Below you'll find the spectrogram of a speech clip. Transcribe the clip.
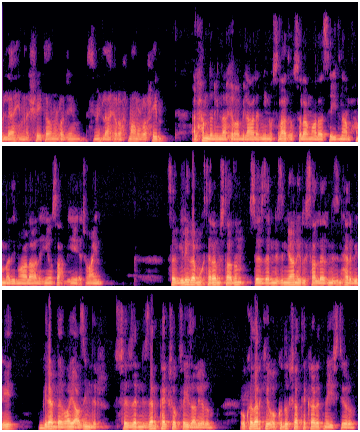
billahi mineşşeytanirracim. Bismillahirrahmanirrahim. Elhamdülillahi rabbil alamin ve salatu vesselamü ala seyyidina Muhammedin ve ala alihi ve sahbihi ecmaîn. Sevgili ve muhterem üstadım, sözlerinizin yani risalelerinizin her biri birer devayı azimdir. Sözlerinizden pek çok feyiz alıyorum. O kadar ki okudukça tekrar etmeyi istiyorum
